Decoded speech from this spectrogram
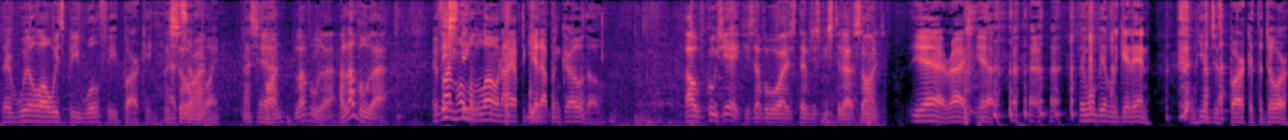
there will always be Wolfie barking That's at some right. point. That's Yeah. fine. Love all that. I love all that. If This I'm home thing- alone, I have to get Yeah. up and go, though. Oh, of course, yeah, because otherwise they would just be stood outside. Yeah, right. Yeah, they won't be able to get in, and he'll just bark at the door.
